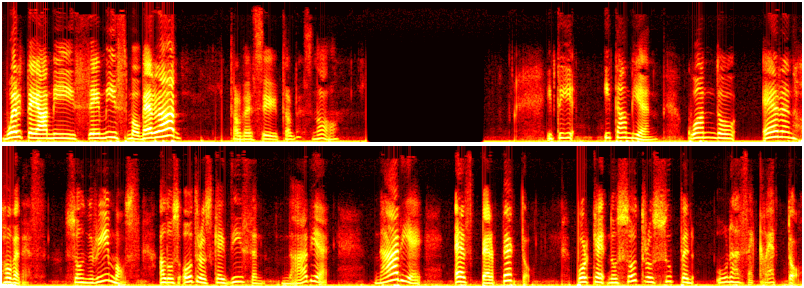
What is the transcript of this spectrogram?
muerte a mí sí mismo, ¿verdad? Tal vez sí, tal vez no. Y, y también cuando eran jóvenes, sonrimos a los otros que dicen, nadie, nadie es perfecto, porque nosotros supen un secreto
